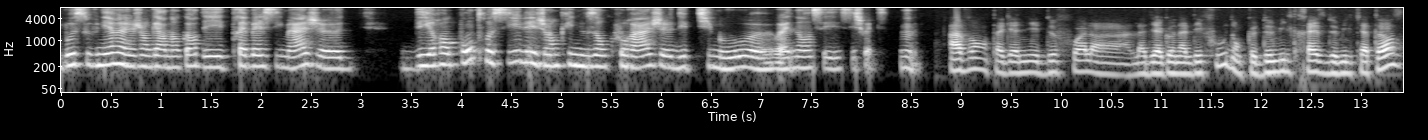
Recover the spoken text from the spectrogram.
beaux souvenirs. J'en garde encore des très belles images, euh, des rencontres aussi, les gens qui nous encouragent, des petits mots. Ouais, non, c'est chouette. Mm. Avant, tu as gagné deux fois la, Diagonale des Fous, donc 2013-2014.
